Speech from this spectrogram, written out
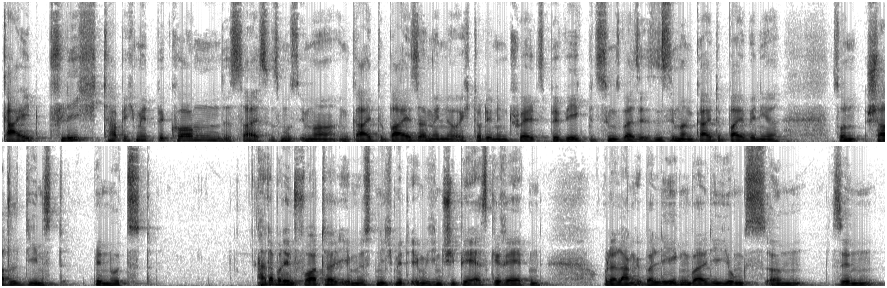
Guide-Pflicht, habe ich mitbekommen. Das heißt, es muss immer ein Guide dabei sein, wenn ihr euch dort in den Trails bewegt, beziehungsweise es ist immer ein Guide dabei, wenn ihr so einen Shuttle-Dienst benutzt. Hat aber den Vorteil, ihr müsst nicht mit irgendwelchen GPS-Geräten oder lang überlegen, weil die Jungs ähm, sind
